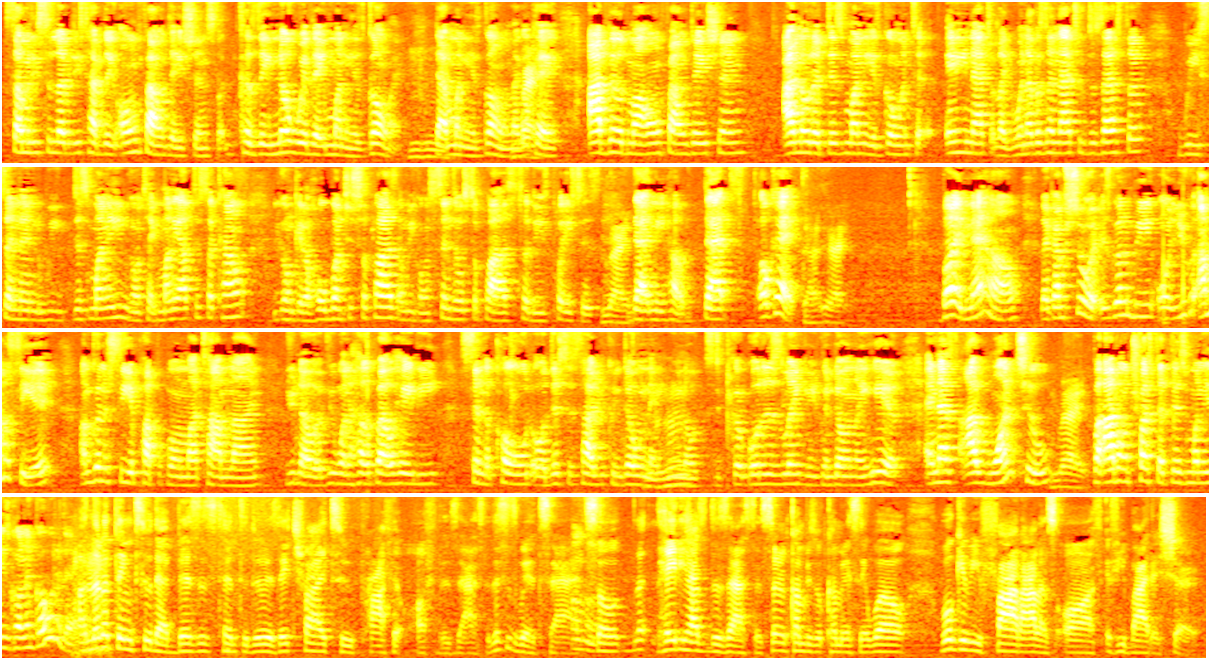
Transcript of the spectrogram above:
some of these celebrities have their own foundations because they know where their money is going. That money is going. Like Right. okay, I build my own foundation. I know that this money is going to any natural. Like whenever there's a natural disaster, we send in we this money. We're gonna take money out this account. We're gonna get a whole bunch of supplies, and we're gonna send those supplies to these places Right. that need help. That's okay. That- right. But now, like I'm sure it's gonna be on you. I'm gonna see it. I'm gonna see it pop up on my timeline. You know, if you want to help out Haiti, send a code, or this is how you can donate. Mhm. You know, to go to this link and you can donate here. And that's I want to, Right. but I don't trust that this money is gonna go to them. Another thing too that business tend to do is they try to profit off disaster. This is where it's sad. Mhm. So Haiti has a disaster. Certain companies will come in and say, "Well, we'll give you five dollars off if you buy this shirt."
